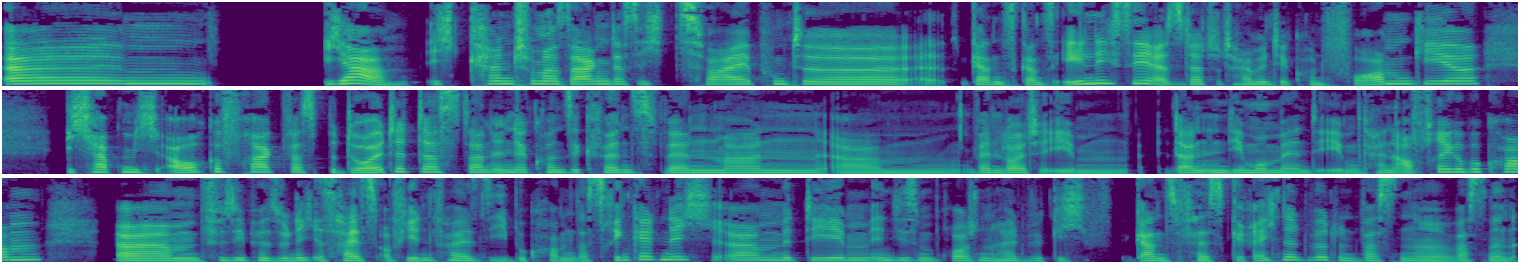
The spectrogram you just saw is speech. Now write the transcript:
Ähm, ja, ich kann schon mal sagen, dass ich zwei Punkte äh, ganz, ganz ähnlich sehe, also da total mit dir konform gehe. Ich habe mich auch gefragt, was bedeutet das dann in der Konsequenz, wenn man, ähm, wenn Leute eben dann in dem Moment eben keine Aufträge bekommen. Ähm, für sie persönlich, es heißt auf jeden Fall, sie bekommen das Trinkgeld nicht, ähm, mit dem in diesen Branchen halt wirklich ganz fest gerechnet wird und was, eine, was, einen,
